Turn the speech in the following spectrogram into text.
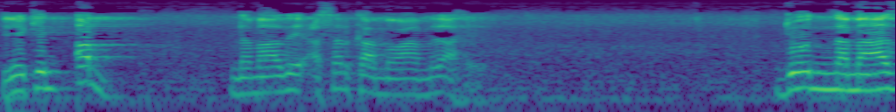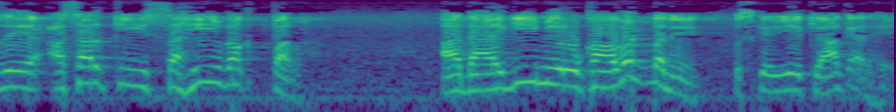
لیکن اب نماز اثر کا معاملہ ہے۔ جو نماز اثر کی صحیح وقت پر ادائیگی میں رکاوٹ بنے، اس کے لیے کیا کہہ رہے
